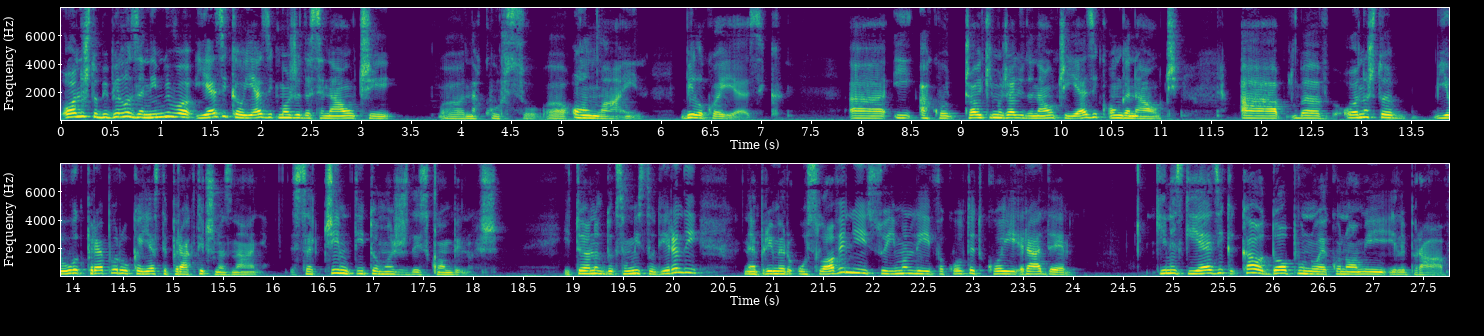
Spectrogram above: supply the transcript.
ono što bi bilo zanimljivo, jezik kao jezik može da se nauči uh, na kursu, uh, online, bilo koji jezik i ako čovjek ima želju da nauči jezik, on ga nauči. A uh, ono što je uvek preporuka jeste praktično znanje. Sa čim ti to možeš da iskombinuješ. I to je ono dok smo mi studirali, na primjer u Sloveniji su imali fakultet koji rade kineski jezik kao dopunu ekonomiji ili pravu.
